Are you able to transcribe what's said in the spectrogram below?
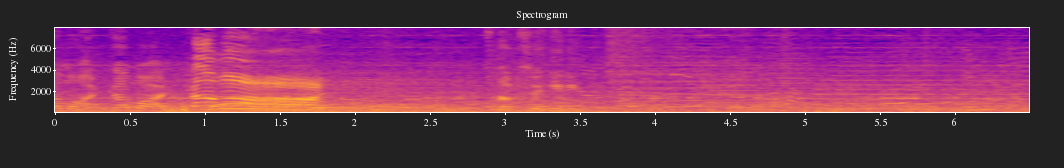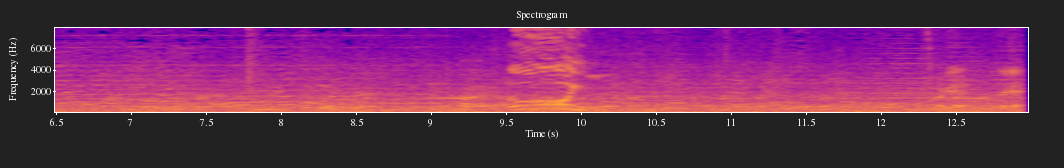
Come on, come on, come on! Stop swinging. Uy! Okay, okay.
